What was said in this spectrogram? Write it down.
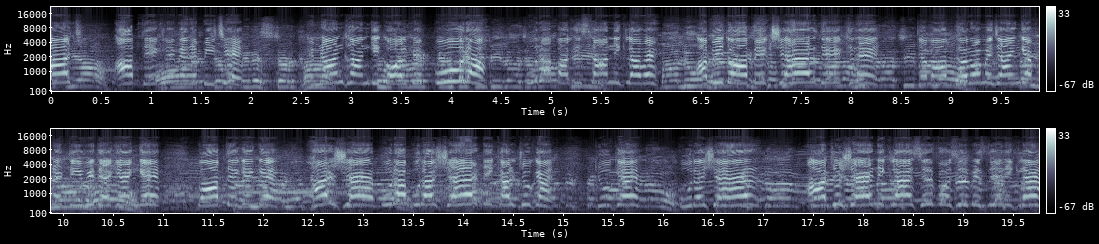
आज आप देख रहे मेरे पीछे। इमरान खान की कॉल पे पूरा पूरा पाकिस्तान निकला हुआ है। अभी तो आप एक शहर देख रहे हैं जब आप घरों में जाएँगे अपने टीवी देखेंगे तो आप देखेंगे हर शहर पूरा पूरा शहर निकल चुका है। क्योंकि पूरे शहर आज जो शहर निकला है सिर्फ़ और सिर्फ़ इसलिए निकला है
